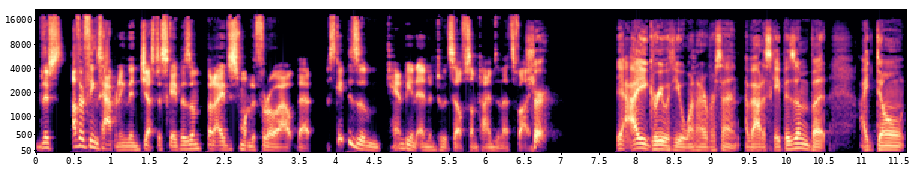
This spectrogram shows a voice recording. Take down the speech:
there's other things happening than just escapism. But I just wanted to throw out that escapism can be an end unto itself sometimes, and that's fine. Sure. Yeah, I agree with you 100% about escapism, but I don't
